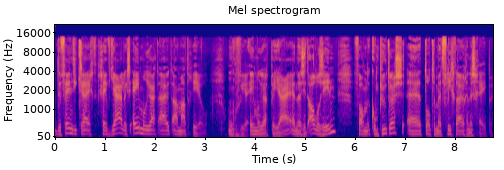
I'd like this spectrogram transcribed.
Defensie krijgt, geeft jaarlijks 1 miljard uit aan materieel. Ongeveer 1 miljard per jaar. En daar zit alles in, van computers tot en met vliegtuigen en schepen.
